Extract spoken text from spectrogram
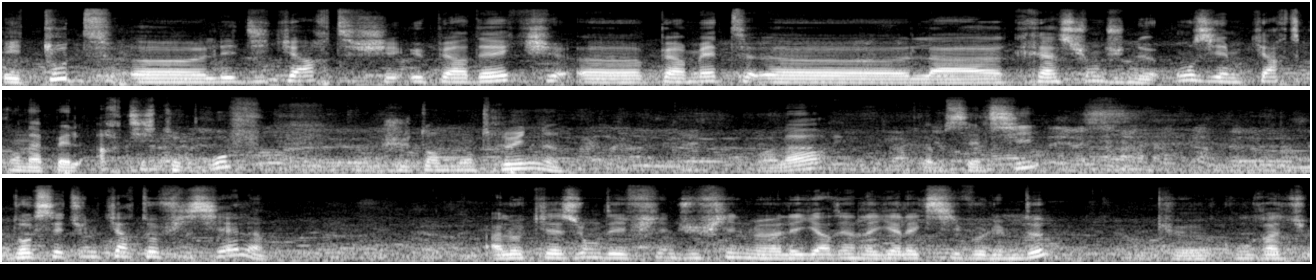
Et toutes euh, les 10 cartes chez Upperdeck euh, permettent euh, la création d'une onzième carte qu'on appelle Artist Proof. Je t'en montre une. Voilà, comme celle-ci. Donc c'est une carte officielle à l'occasion du film Les Gardiens de la Galaxie volume 2. Donc, euh,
